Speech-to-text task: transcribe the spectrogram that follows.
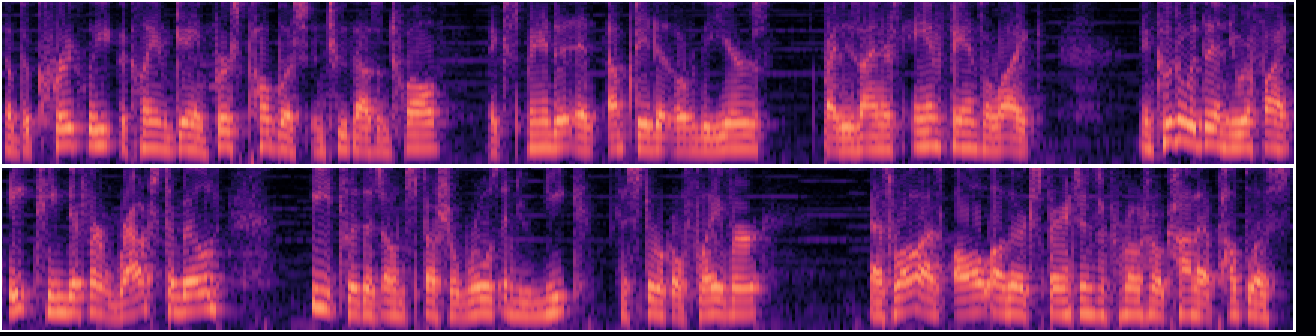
of the critically acclaimed game, first published in 2012, expanded and updated over the years by designers and fans alike. Included within, you will find 18 different routes to build, each with its own special rules and unique historical flavor, as well as all other expansions and promotional content published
